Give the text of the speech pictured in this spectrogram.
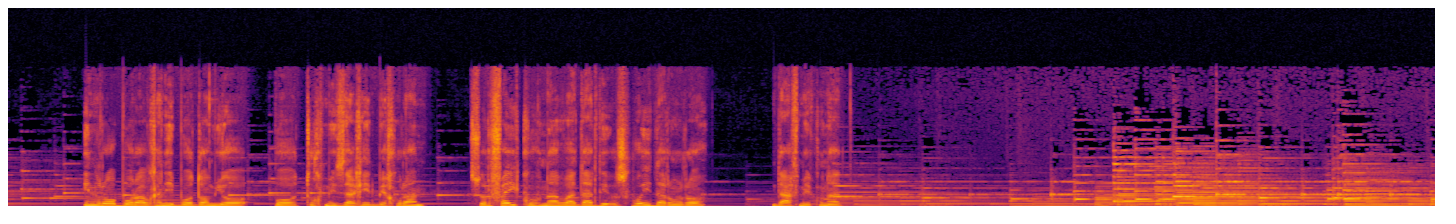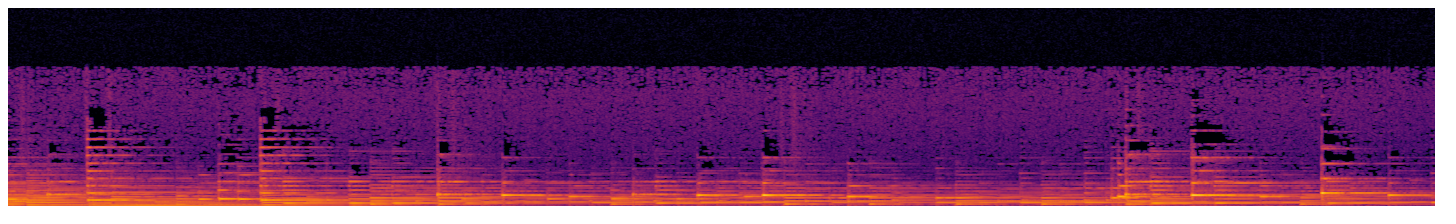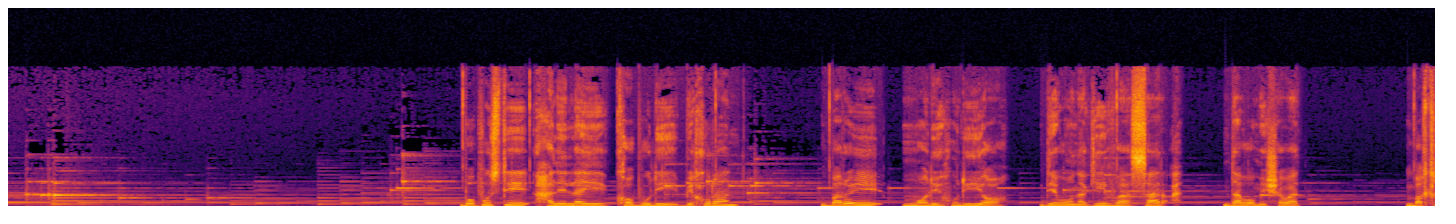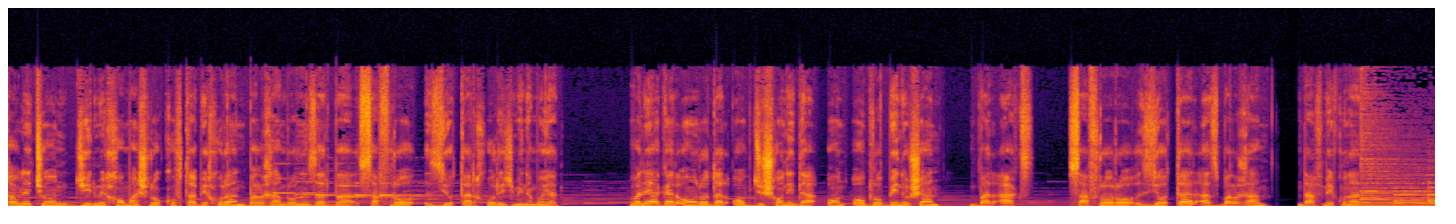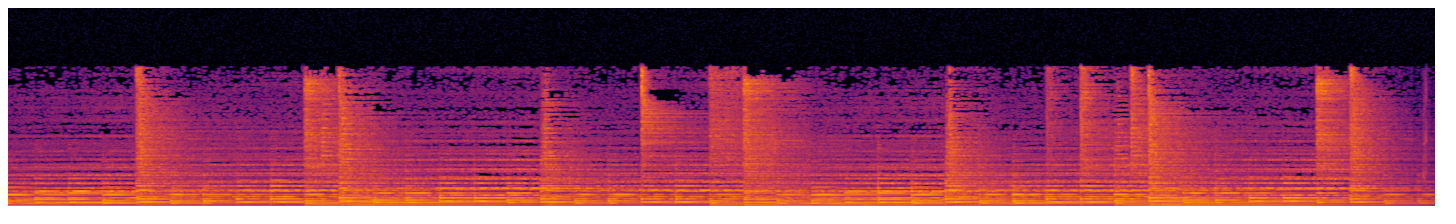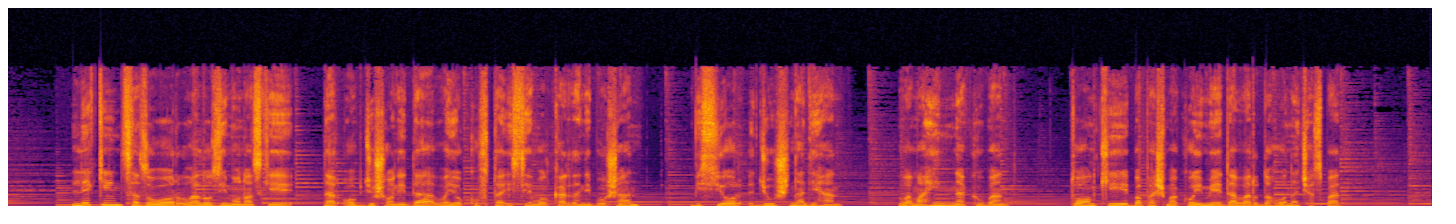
Инро бо равғани бодом ё бо тухми зағир бихӯранд сурфаи кӯҳна ва дарди узвҳои дарунро дафт мекунад бо пӯсти ҳалелаи кобулӣ бихӯранд барои молиҳулиё девонагӣ ва саръ даво мешавад. Ба қавле чун ҷирми хомашро куфта бихӯранд балғамро назар ба сафро зиёдтар хориҷ менамояд. Вале агар онро дар об ҷӯшонида он обро бинӯшанд баръакс сафроро зиёдтар аз балғам дафт мекунад лекин сазовор ва лозим он аст ки дар об ҷӯшонида ва ё куфта истеъмол карданӣ бошанд бисьёр ҷӯш надиҳанд ва маҳин накӯбанд то он ки ба пашмакҳои меъда ва рӯдаҳо начаспад.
